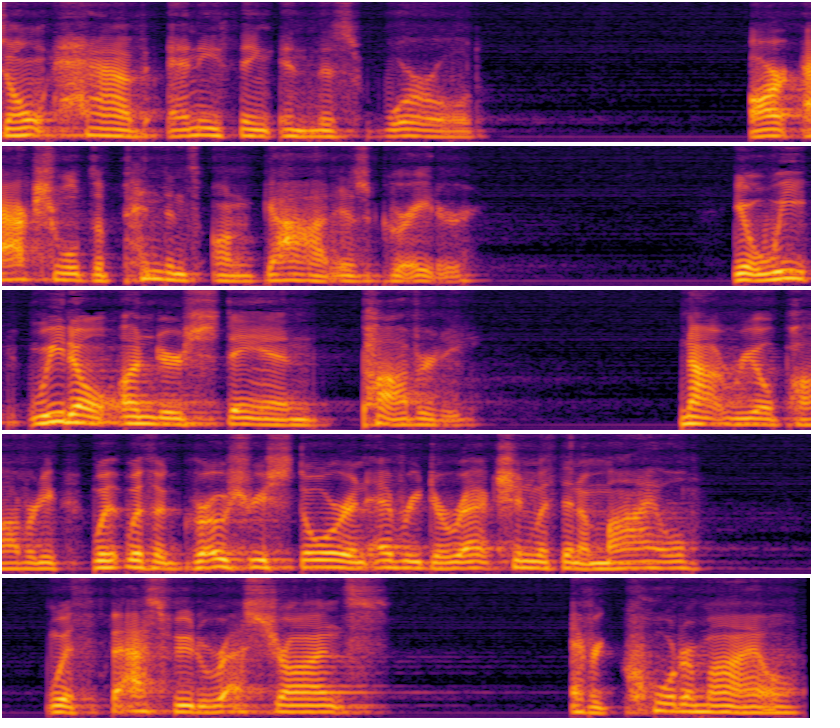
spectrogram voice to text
don't have anything in this world, our actual dependence on God is greater. You know, we, we don't understand poverty, not real poverty, with, with a grocery store in every direction within a mile, with fast food restaurants every quarter mile,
